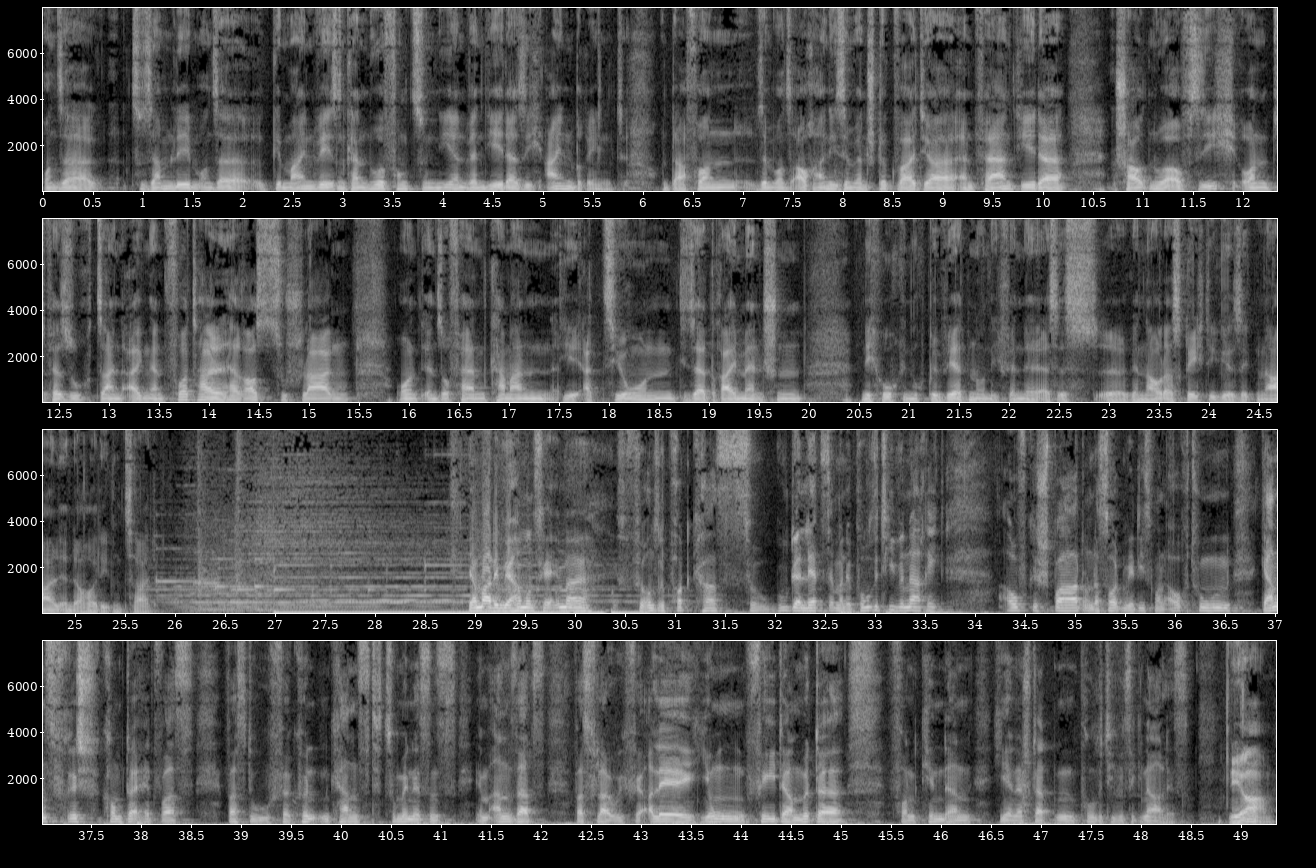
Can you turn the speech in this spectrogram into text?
unser Zusammenleben, unser Gemeinwesen kann nur funktionieren, wenn jeder sich einbringt. Und davon sind wir uns auch einig, sind wir ein Stück weit ja entfernt. Jeder schaut nur auf sich und versucht seinen eigenen Vorteil herauszuschlagen. Und insofern kann man die Aktion dieser drei Menschen nicht hoch genug bewerten. Und ich finde, es ist äh, genau das richtige Signal in der heutigen Zeit. Ja, Martin, wir haben uns ja immer für unsere Podcasts zu guter Letzt immer eine positive Nachricht aufgespart und das sollten wir diesmal auch tun. Ganz frisch kommt da etwas, was du verkünden kannst, zumindest im Ansatz, was glaube ich für alle jungen Väter, Mütter von Kindern hier in der Stadt ein positives Signal ist. Ja,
